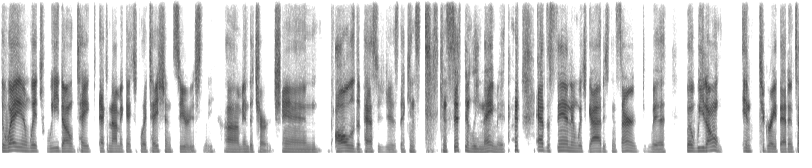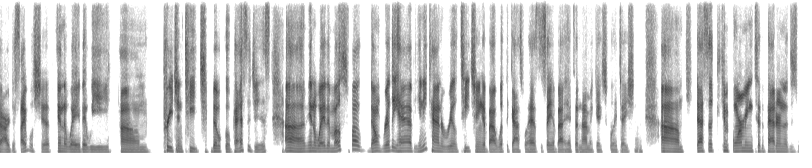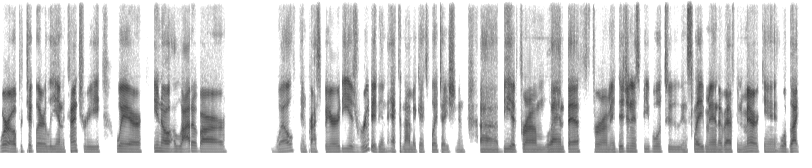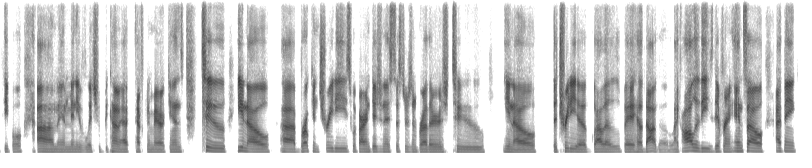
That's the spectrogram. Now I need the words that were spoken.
the way in which we don't take economic exploitation seriously um, in the church and all of the passages that can consistently name it as a sin in which God is concerned with, but we don't integrate that into our discipleship in the way that we um, preach and teach biblical passages uh, in a way that most folk don't really have any kind of real teaching about what the gospel has to say about economic exploitation. Um, that's conforming to the pattern of this world, particularly in a country where you know a lot of our wealth and prosperity is rooted in economic exploitation, uh, be it from land theft from indigenous people to enslavement of African American, well, Black people, um, and many of which have become African Americans, to, you know, uh, broken treaties with our indigenous sisters and brothers, to, you know, the Treaty of Guadalupe Hidalgo, like all of these different. And so I think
